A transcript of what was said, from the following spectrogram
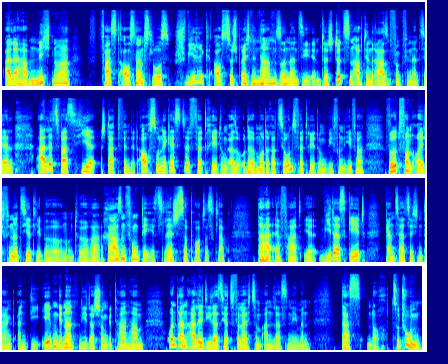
Alle haben nicht nur fast ausnahmslos schwierig auszusprechende Namen, sondern sie unterstützen auch den Rasenfunk finanziell. Alles, was hier stattfindet, auch so eine Gästevertretung, also oder Moderationsvertretung wie von Eva, wird von euch finanziert, liebe Hörerinnen und Hörer. Rasenfunk.de slash supportersclub. Da erfahrt ihr, wie das geht. Ganz herzlichen Dank an die eben genannten, die das schon getan haben und an alle, die das jetzt vielleicht zum Anlass nehmen, das noch zu tun.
